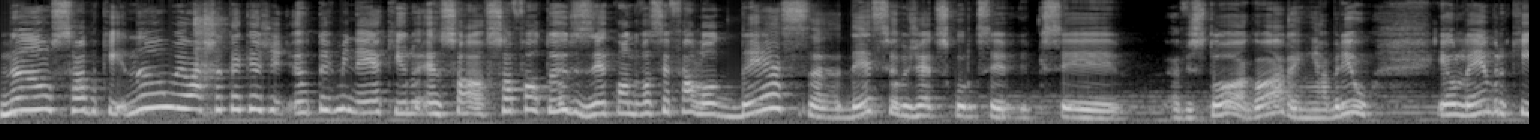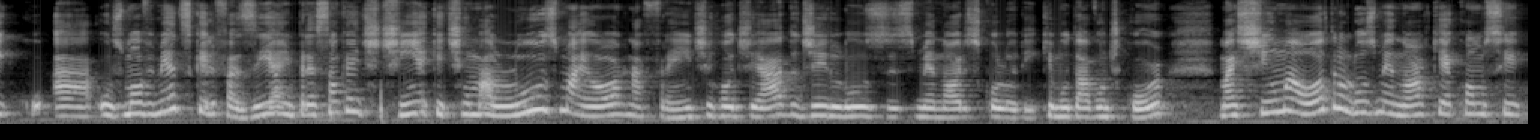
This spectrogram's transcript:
Não, sabe o que? Não, eu acho até que a gente, eu terminei aquilo. Eu só, só faltou eu dizer quando você falou dessa, desse objeto escuro que você, que você avistou agora, em abril, eu lembro que a, os movimentos que ele fazia, a impressão que a gente tinha é que tinha uma luz maior na frente, rodeado de luzes menores coloridas, que mudavam de cor, mas tinha uma outra luz menor que é como se.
